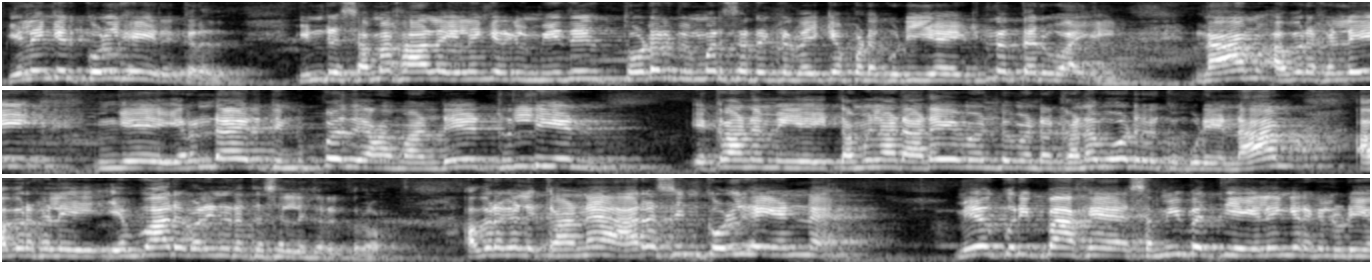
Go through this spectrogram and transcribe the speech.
இளைஞர் கொள்கை இருக்கிறது. இன்று சமகால இளைஞர்கள் மீது தொடர் விமர்சனங்கள் வைக்கப்படக்கூடிய இந்த தருவாயில் நாம் அவர்களை இங்கே இரண்டாயிரத்தி முப்பது ஆம் ஆண்டு ட்ரில்லியன் எக்கானமியை தமிழ்நாடு அடைய வேண்டும் என்ற கனவோடு இருக்கக்கூடிய நாம் அவர்களை எவ்வாறு வழிநடத்த செல்லுகிறோம்? அவர்களுக்கான அரசின் கொள்கை என்ன? மிக குறிப்பாக சமீபத்திய இளைஞர்களுடைய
